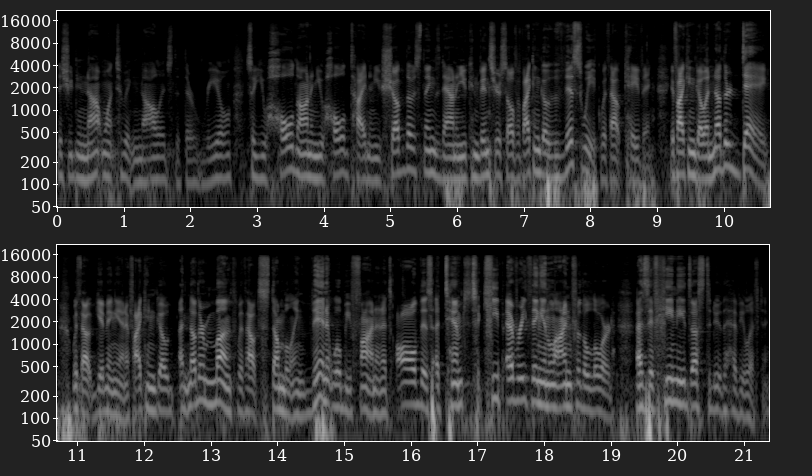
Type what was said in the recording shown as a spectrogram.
that you do not want to acknowledge that they're real. So you hold on and you hold tight and you shove those things down and you convince yourself if I can go this week without caving, if I can go another day without giving in, if I can go another month without stumbling, then it will be fine. And it's all this attempt to keep everything in line for the Lord as if He needs us to do the heavy lifting.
